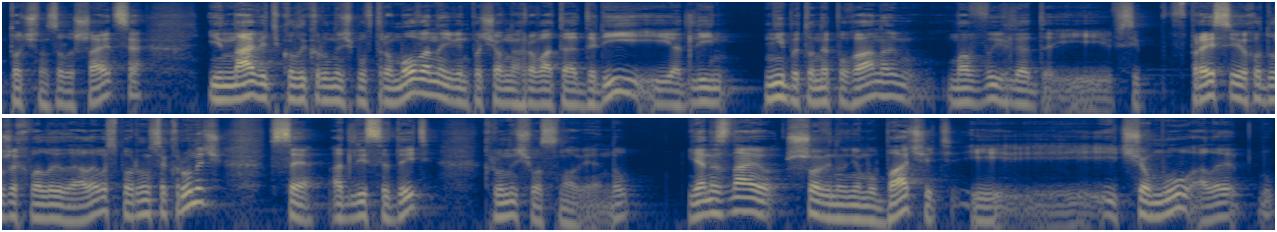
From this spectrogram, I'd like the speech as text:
точно залишається. І навіть коли Крунич був травмований, він почав награвати Аделі, і Адлі нібито непогано мав вигляд, і всі в пресі його дуже хвалили. Але ось повернувся Крунич, все, Адлі сидить, Крунич в основі. Ну, Я не знаю, що він в ньому бачить і і, і чому, але ну,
